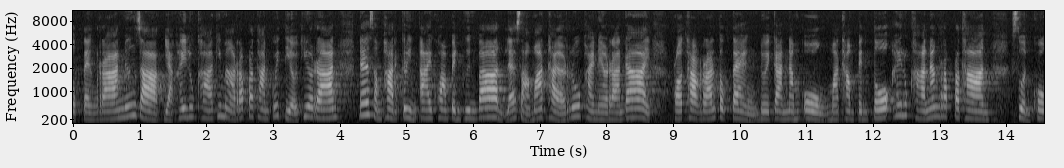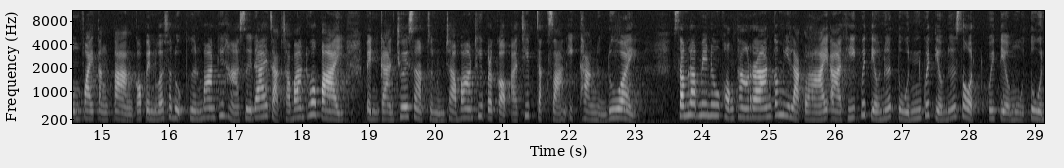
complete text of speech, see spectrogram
ตกแต่งร้านเนื่องจากอยากให้ลูกค้าที่มารับประทานก๋วยเตี๋ยวที่ร้าน ได้สัมผัสกลิ่นอายความเป็นพื้นบ้าน และสามารถถ่ายรูปภายในร้านได้ เพราะทางร้านตกแต่งโดยการนำโอ่งมาทำเป็นโต๊ะให้ลูกค้านั่งรับประทาน ส่วนโคมไฟต่างๆ ก็เป็นวัสดุพื้นบ้านที่หาซื้อได้จากชาวบ้านทั่วไป เป็นการช่วยสนับสนุนชาวบ้านที่ประกอบอาชีพจักสารอีกทางหนึ่งด้วย สำหรับเมนูของทางร้านก็มีหลากหลาย อาทิก๋วยเตี๋ยวเนื้อตุน๋นก๋วยเตี๋ยวเนื้อสดก๋วยเตี๋ยวหมูตุน๋น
